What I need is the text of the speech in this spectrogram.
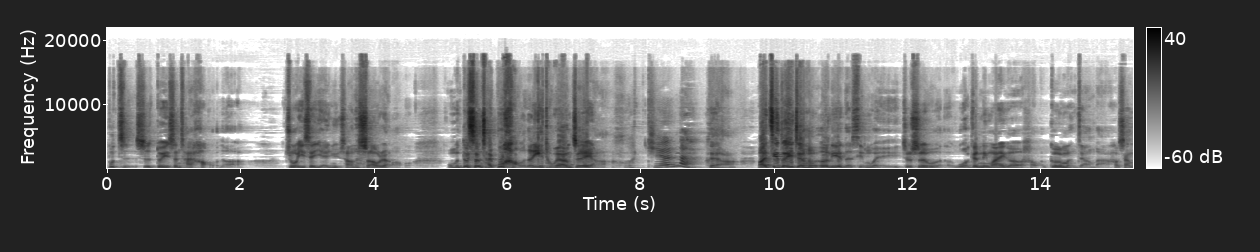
不只是对身材好的做一些言语上的骚扰。我们对身材不好的也同样这样。我天哪！对啊，我还记得一件很恶劣的行为，就是我我跟另外一个好哥们这样吧，好像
